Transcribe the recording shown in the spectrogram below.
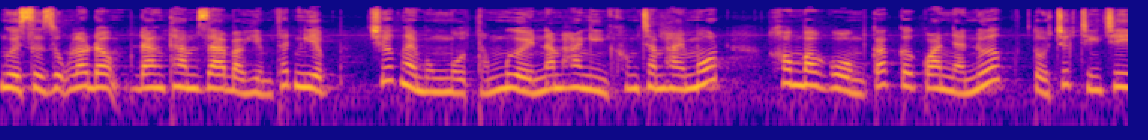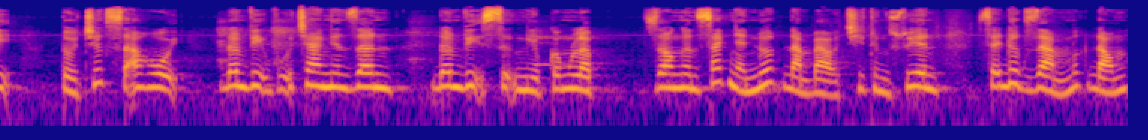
người sử dụng lao động đang tham gia bảo hiểm thất nghiệp trước ngày 1 tháng 10 năm 2021 không bao gồm các cơ quan nhà nước, tổ chức chính trị, tổ chức xã hội, đơn vị vũ trang nhân dân, đơn vị sự nghiệp công lập do ngân sách nhà nước đảm bảo chi thường xuyên sẽ được giảm mức đóng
